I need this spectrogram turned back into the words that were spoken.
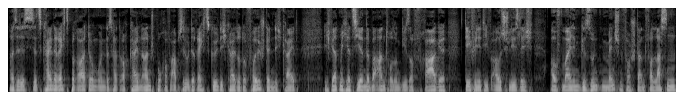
Also das ist jetzt keine Rechtsberatung und es hat auch keinen Anspruch auf absolute Rechtsgültigkeit oder Vollständigkeit. Ich werde mich jetzt hier in der Beantwortung dieser Frage definitiv ausschließlich auf meinen gesunden Menschenverstand verlassen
